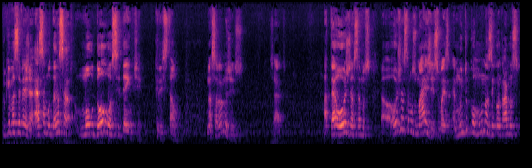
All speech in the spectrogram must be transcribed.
Porque você veja, essa mudança moldou o Ocidente cristão. Nós sabemos disso, certo? Até hoje nós temos, hoje nós temos mais disso, mas é muito comum nós encontrarmos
